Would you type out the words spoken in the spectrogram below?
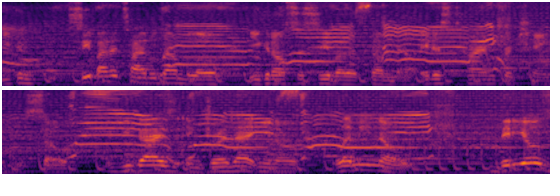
You can see by the title down below, you can also see by the thumbnail, it is time for changes. So, if you guys enjoy that, you know, let me know. Videos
